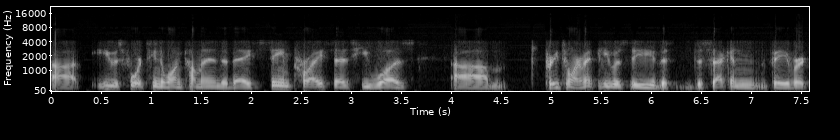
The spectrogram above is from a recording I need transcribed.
Uh, he was 14 to one coming in today, same price as he was um, pre-tournament. He was the the, the second favorite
